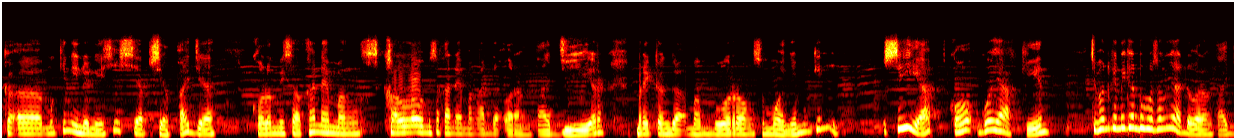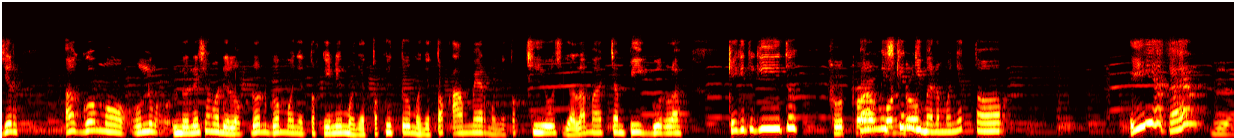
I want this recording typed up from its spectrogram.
Ke, eh, mungkin Indonesia siap-siap aja. Kalau misalkan emang kalau misalkan emang ada orang tajir, mereka nggak memborong semuanya, mungkin siap kok. Gue yakin. Cuman kan ini kan masalahnya ada orang tajir. Ah gue mau Indonesia mau di lockdown, gue mau nyetok ini, mau nyetok itu, mau nyetok Amer, mau nyetok Ciu, segala macam figur lah. Kayak gitu-gitu. sutra Orang miskin kondom. gimana mau nyetok? Iya kan? iya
